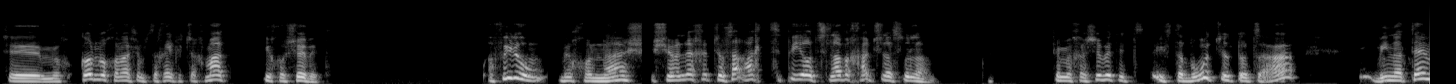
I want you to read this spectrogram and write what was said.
שכל מכונה שמשחקת שחמט, היא חושבת. אפילו מכונה שהולכת, שעושה רק ציפיות, שלב אחד של הסולם, שמחשבת הסתברות של תוצאה, בהינתן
